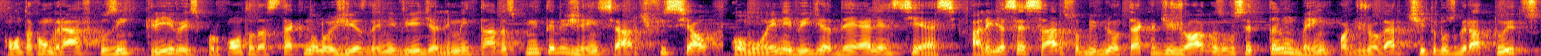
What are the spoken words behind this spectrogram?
conta com gráficos incríveis por conta das tecnologias da Nvidia alimentadas por inteligência artificial, como Nvidia DLSS. Além de acessar sua biblioteca de jogos, você também pode jogar títulos gratuitos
